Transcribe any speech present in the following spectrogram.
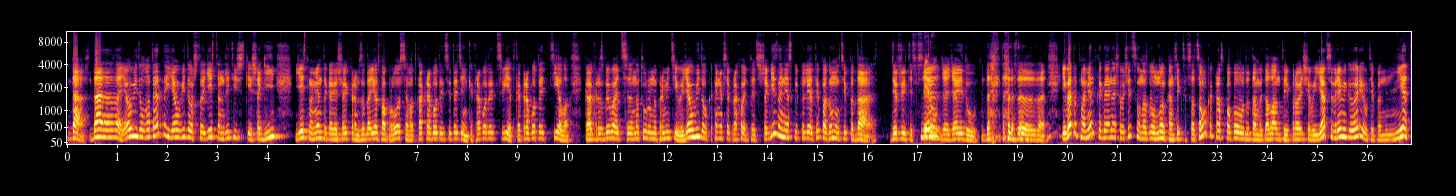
Да, да, да, да. Я увидел вот это, и я увидел, что есть аналитические шаги, есть моменты, когда человек прям задает вопросы, вот как работает светотень, как работает цвет, как работает тело, как разбивать натуру на примитивы. Я увидел, как они все проходят эти шаги за несколько лет, и подумал, типа, да, Держитесь все, я, я иду. Да, да, да, да, да. И в этот момент, когда я начал учиться, у нас было много конфликтов с отцом как раз по поводу там и таланта и прочего. И я все время говорил, типа, нет,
